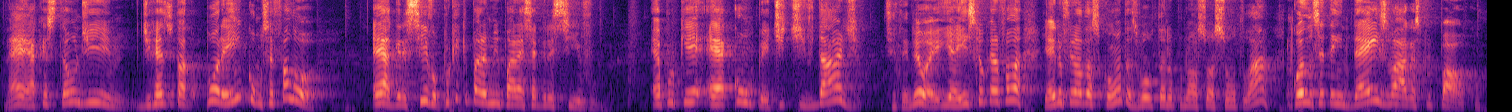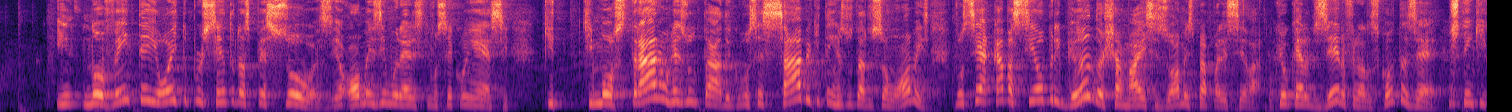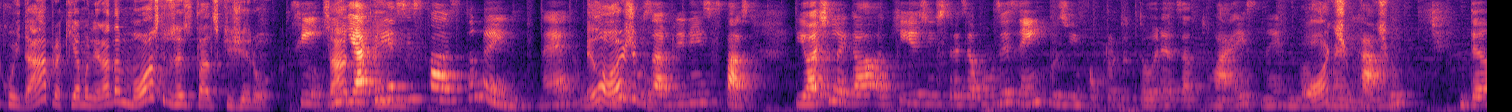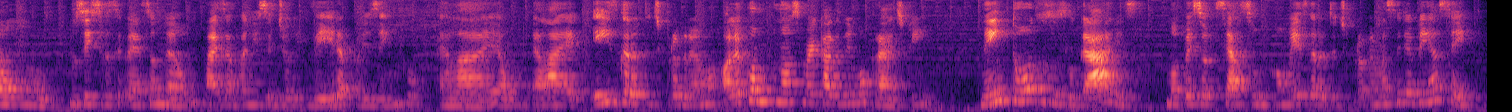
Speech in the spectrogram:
Né? É a questão de, de resultado. Porém, como você falou, é agressivo? Por que, que para mim parece agressivo? É porque é competitividade. Entendeu? E é isso que eu quero falar. E aí, no final das contas, voltando pro nosso assunto lá, quando você tem 10 vagas pro palco e 98% das pessoas, homens e mulheres que você conhece, que, que mostraram resultado e que você sabe que tem resultado são homens, você acaba se obrigando a chamar esses homens para aparecer lá. O que eu quero dizer, no final das contas, é a gente tem que cuidar para que a mulherada mostre os resultados que gerou. Sim, Sabe? e abrir esse espaço também, né? Os É lógico. abrirem esse espaço. E eu acho legal aqui a gente trazer alguns exemplos de infoprodutoras atuais, né? No Ótimo, mercado. ótimo. Então, não sei se você conhece ou não, mas a Vanessa de Oliveira, por exemplo, ela uhum. é, um, ela é ex-garota de programa. Olha como o nosso mercado é democrático, hein? Nem em todos os lugares uma pessoa que se assume como ex-garota de programa seria bem aceita,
